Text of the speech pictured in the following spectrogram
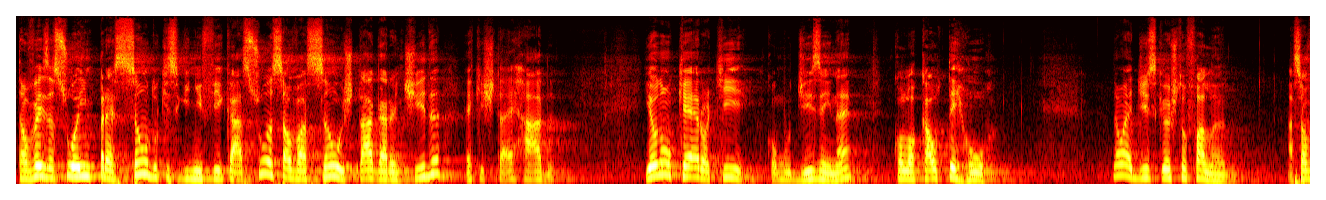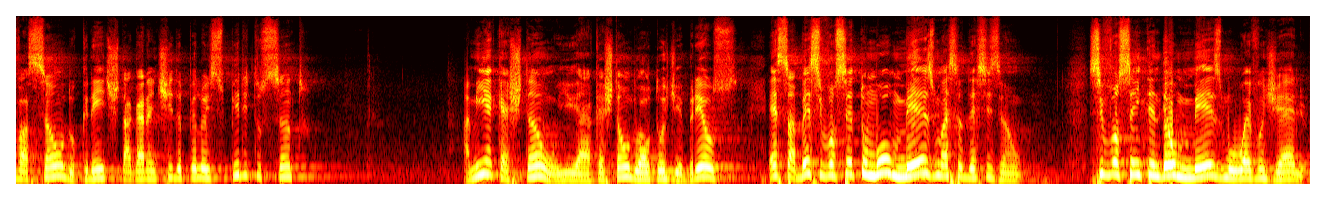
Talvez a sua impressão do que significa a sua salvação está garantida é que está errada. E eu não quero aqui, como dizem, né, colocar o terror. Não é disso que eu estou falando. A salvação do crente está garantida pelo Espírito Santo. A minha questão, e a questão do autor de Hebreus, é saber se você tomou mesmo essa decisão. Se você entendeu mesmo o Evangelho.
